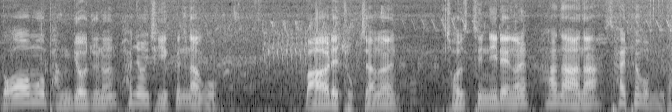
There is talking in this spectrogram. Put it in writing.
너무 반겨주는 환영식이 끝나고 마을의 족장은 저스틴 일행을 하나하나 살펴봅니다.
